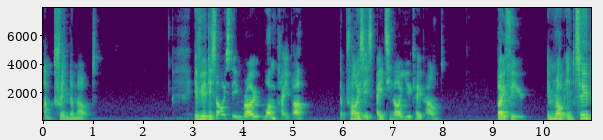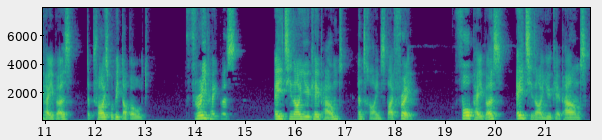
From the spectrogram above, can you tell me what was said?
and print them out. If you decide to enroll one paper, the price is 89 UK pound. But if you enroll in two papers, the price will be doubled. Three papers, 89 UK pound and times by three. Four papers, 89 UK pounds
